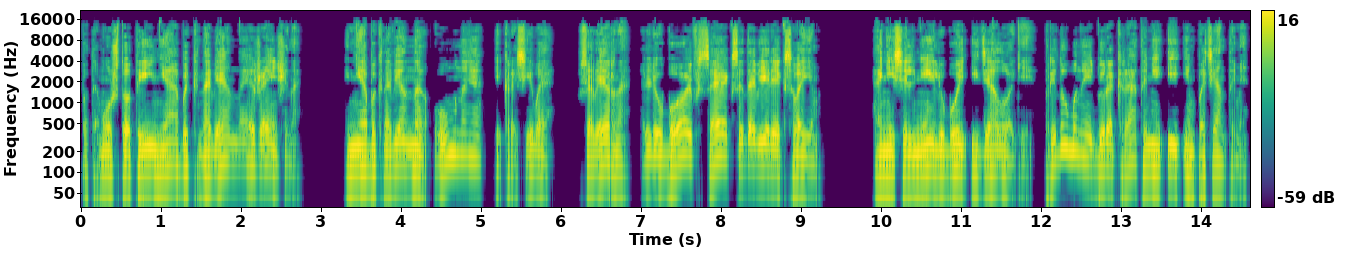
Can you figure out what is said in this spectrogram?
Потому что ты необыкновенная женщина необыкновенно умная и красивая. Все верно. Любовь, секс и доверие к своим. Они сильнее любой идеологии, придуманной бюрократами и импотентами.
